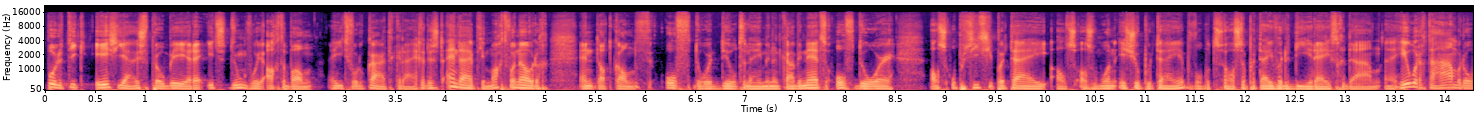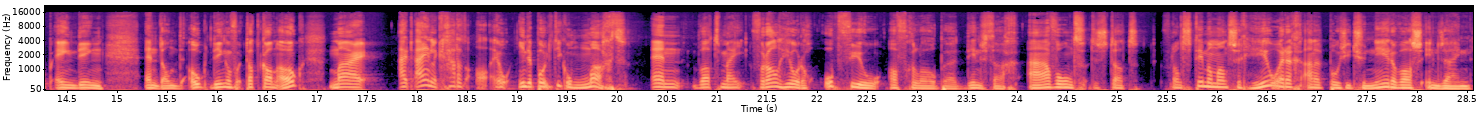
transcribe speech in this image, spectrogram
politiek is juist proberen iets doen voor je achterban. En iets voor elkaar te krijgen. Dus, en daar heb je macht voor nodig. En dat kan of door deel te nemen in een kabinet. Of door als oppositiepartij, als, als one-issue partijen. Bijvoorbeeld zoals de Partij voor de Dieren heeft gedaan. eh, heel erg te hameren op één ding. En dan ook dingen voor... Dat kan ook. Maar uiteindelijk gaat het in de politiek om macht. En wat mij vooral heel erg opviel afgelopen dinsdagavond, dus dat Frans Timmermans zich heel erg aan het positioneren was in zijn.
